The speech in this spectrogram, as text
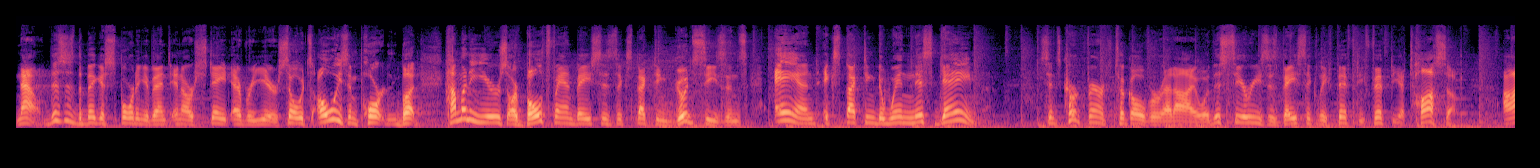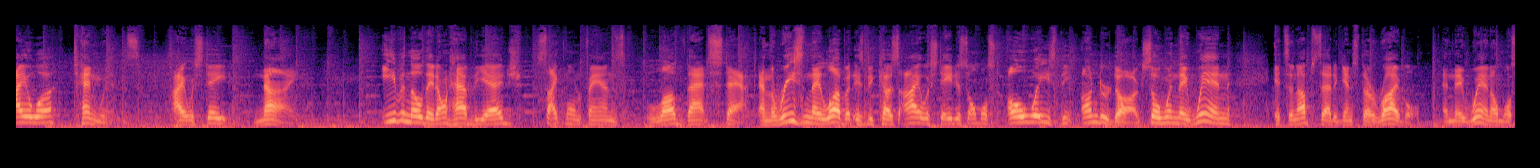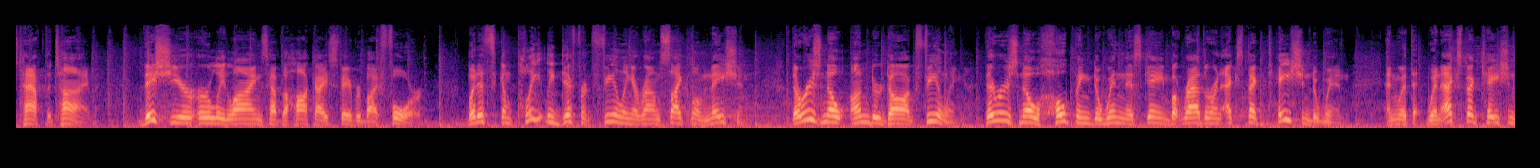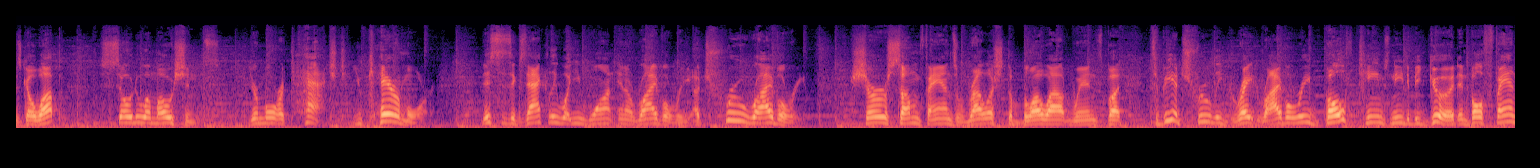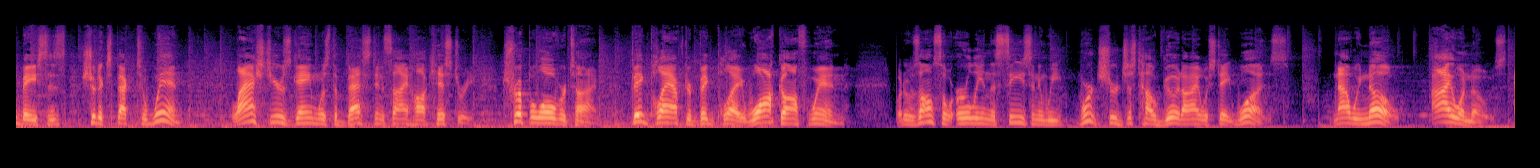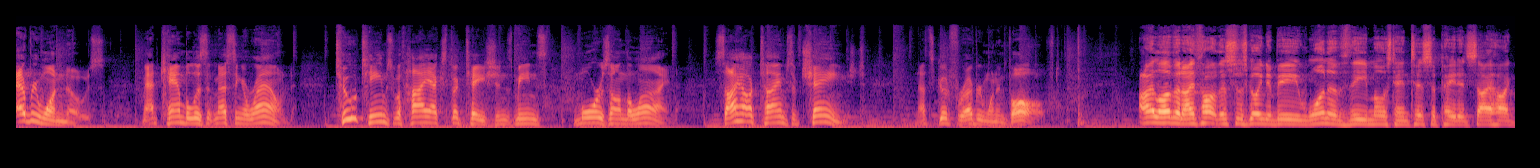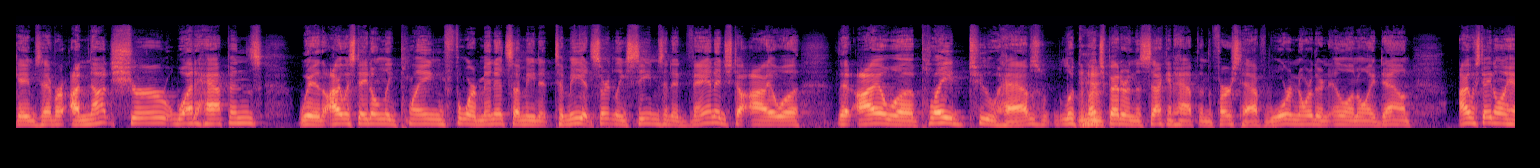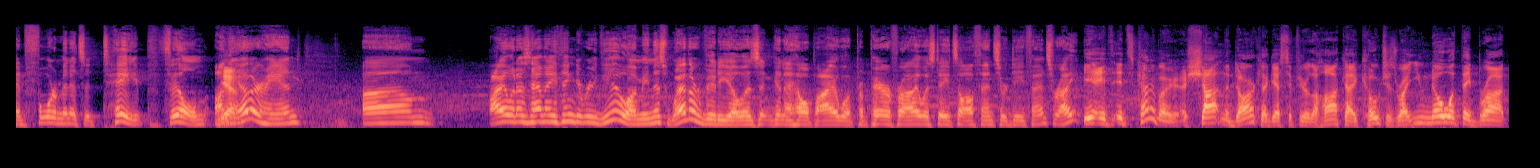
Now, this is the biggest sporting event in our state every year, so it's always important, but how many years are both fan bases expecting good seasons and expecting to win this game? Since Kirk Ferentz took over at Iowa, this series is basically 50 50, a toss up. Iowa, 10 wins. Iowa State, 9. Even though they don't have the edge, Cyclone fans love that stat. And the reason they love it is because Iowa State is almost always the underdog. So when they win, it's an upset against their rival, and they win almost half the time. This year, early lines have the Hawkeyes favored by four, but it's a completely different feeling around Cyclone Nation. There is no underdog feeling. There is no hoping to win this game, but rather an expectation to win. And with, when expectations go up, so do emotions. You're more attached, you care more. This is exactly what you want in a rivalry, a true rivalry. Sure, some fans relish the blowout wins, but to be a truly great rivalry, both teams need to be good and both fan bases should expect to win. Last year's game was the best in Cyhawk history. Triple overtime, big play after big play, walk-off win. But it was also early in the season and we weren't sure just how good Iowa State was. Now we know. Iowa knows. Everyone knows. Matt Campbell isn't messing around. Two teams with high expectations means more is on the line. Cyhawk times have changed. That's good for everyone involved. I love it. I thought this was going to be one of the most anticipated Cyhawk games ever. I'm not sure what happens with Iowa State only playing four minutes. I mean, it, to me, it certainly seems an advantage to Iowa that Iowa played two halves, looked mm-hmm. much better in the second half than the first half, wore Northern Illinois down. Iowa State only had four minutes of tape, film. On yeah. the other hand, um, Iowa doesn't have anything to review. I mean, this weather video isn't going to help Iowa prepare for Iowa State's offense or defense, right? Yeah, it, it's kind of a, a, shot in the dark, I guess, if you're the Hawkeye coaches, right? You know what they brought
